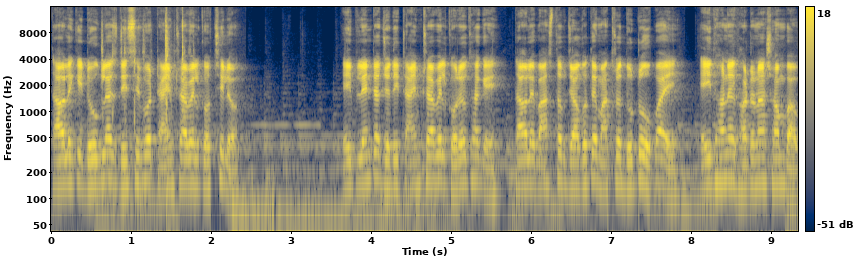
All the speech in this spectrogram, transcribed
তাহলে কি ডুগলাস ডিসিভর টাইম ট্রাভেল করছিল? এই প্লেনটা যদি টাইম ট্রাভেল করেও থাকে, তাহলে বাস্তব জগতে মাত্র দুটো উপায়ে এই ধরনের ঘটনা সম্ভব।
